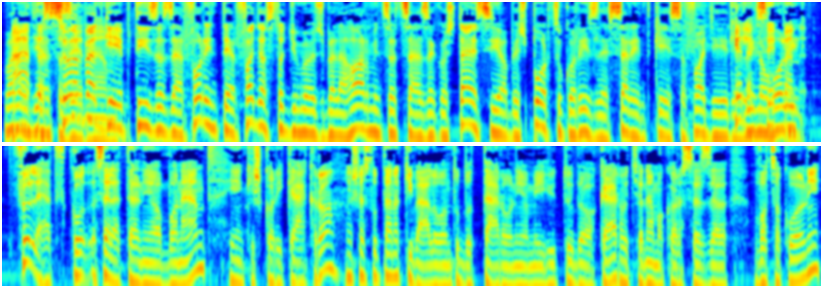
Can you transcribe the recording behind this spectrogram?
Van hát egy ilyen szörbetgép, 10 ezer forintért, fagyasztott gyümölcs bele, 35%-os tejszíjab és porcukor ízlés szerint kész a fagy Kérlek szépen, föl lehet szeletelni a banánt ilyen kis karikákra, és ezt utána kiválóan tudod tárolni a mélyhűtőbe akár, hogyha nem akarsz ezzel vacakolni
